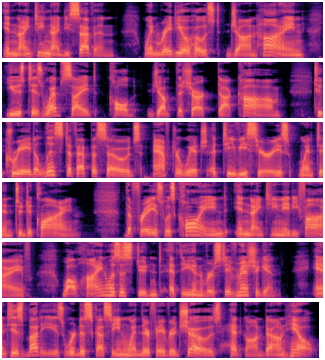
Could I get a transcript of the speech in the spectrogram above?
in 1997 when radio host Jon Hein used his website called jumptheshark.com to create a list of episodes after which a TV series went into decline. The phrase was coined in 1985 while Hein was a student at the University of Michigan, and his buddies were discussing when their favorite shows had gone downhill.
